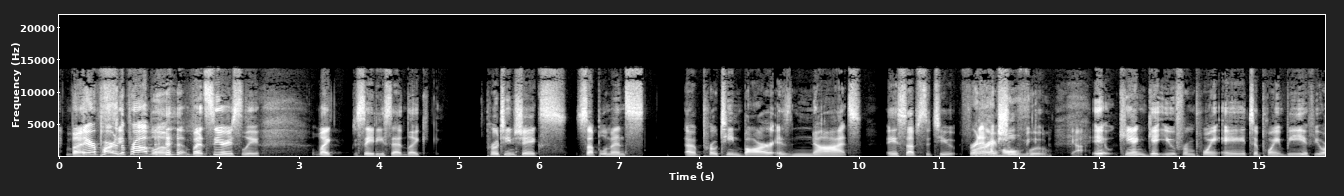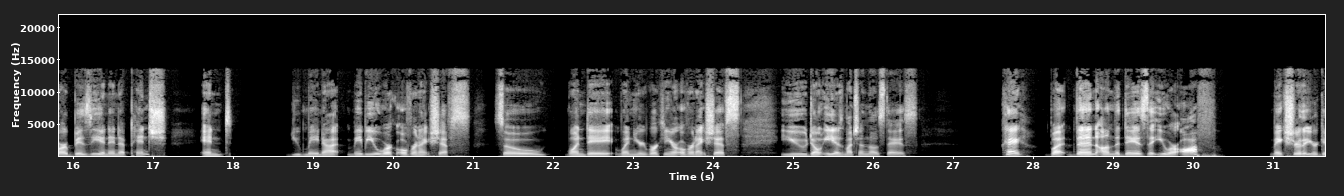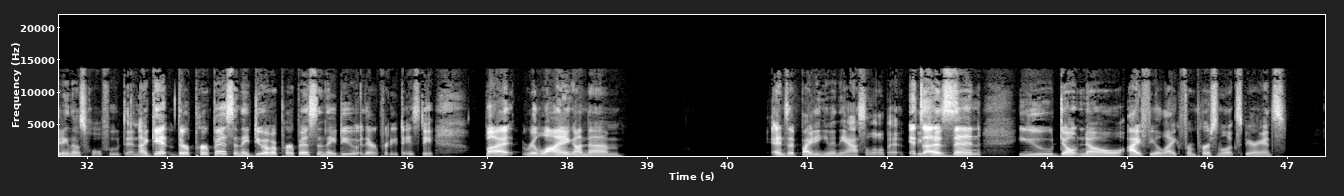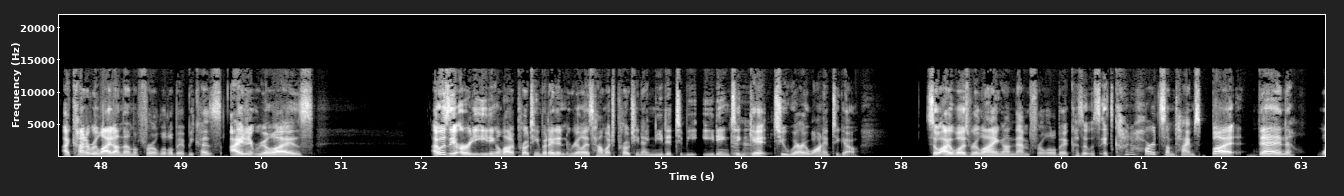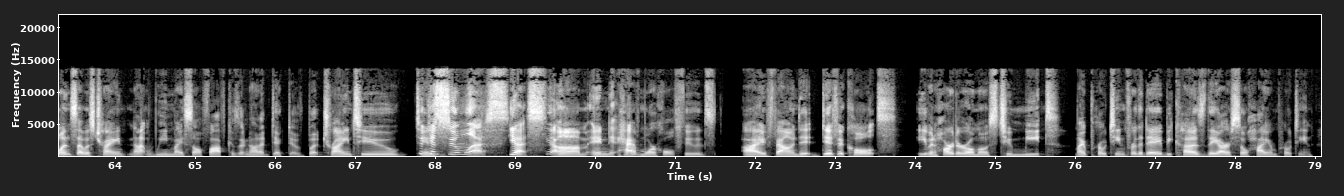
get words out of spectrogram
but They're part of the problem. but seriously, like Sadie said, like protein shakes, supplements, a protein bar is not a substitute for, an a whole meal. food. Yeah. It can get you from point A to point B if you are busy and in a pinch and you may not maybe you work overnight shifts. So one day when you're working your overnight shifts, you don't eat as much in those days. Okay, but then on the days that you are off, make sure that you're getting those whole foods in. I get their purpose and they do have a purpose and they do they're pretty tasty. But relying on them ends up biting you in the ass a little bit. It because does. then you don't know, I feel like from personal experience. I kind of relied on them for a little bit because I didn't realize I was already eating a lot of protein, but I didn't realize how much protein I needed to be eating to mm-hmm. get to where I wanted to go. So I was relying on them for a little bit because it was it's kind of hard sometimes. But then once I was trying not wean myself off because they're not addictive, but trying to to ins- consume less. Yes. Yeah. Um, and have more whole foods. I found it difficult, even harder almost, to meet my protein for the day because they are so high in protein.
